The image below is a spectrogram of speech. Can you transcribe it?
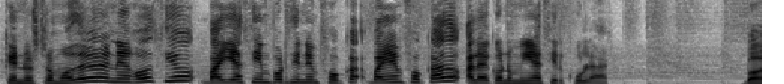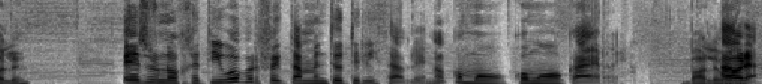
que nuestro modelo de negocio vaya 100% enfoca vaya enfocado a la economía circular. Vale, Es un objetivo perfectamente utilizable, ¿no? Como, como OKR. vale. vale. Ahora,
